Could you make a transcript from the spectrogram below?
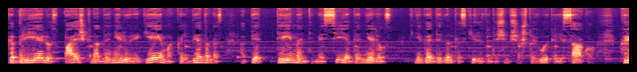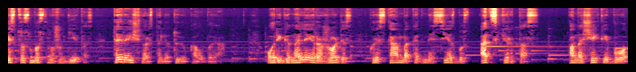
Gabrielius paaiškina Danielių regėjimą, kalbėdamas apie ateinantį mesiją Danieliaus knyga 9 skyrius 26 eilutė, jis sako, Kristus bus nužudytas. Tai yra išversta lietuvių kalboje. Originaliai yra žodis, kuris skamba, kad mesijas bus atskirtas, panašiai kaip buvo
